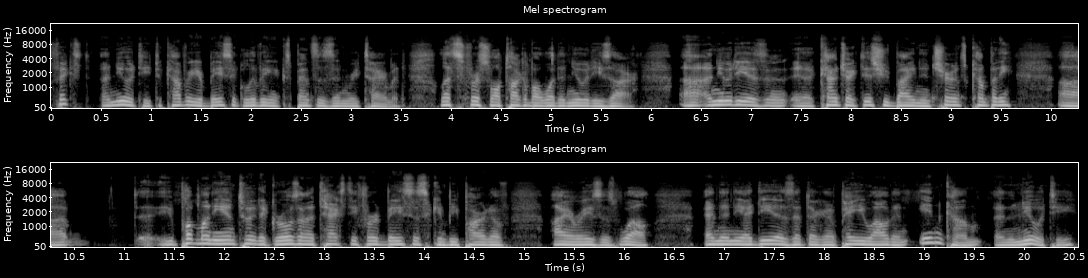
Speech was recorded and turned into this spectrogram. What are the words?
fixed annuity to cover your basic living expenses in retirement. Let's first of all talk about what annuities are. Uh, annuity is a, a, contract issued by an insurance company. Uh, you put money into it, it grows on a tax deferred basis. It can be part of IRAs as well. And then the idea is that they're going to pay you out an income, an annuity,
